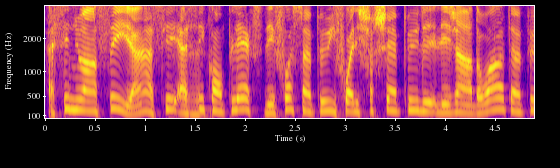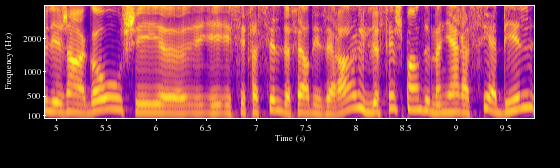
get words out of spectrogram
assez nuancé, hein, assez, assez complexe. Des fois, c'est un peu, il faut aller chercher un peu les, gens à droite, un peu les gens à gauche, et, et, c'est facile de faire des erreurs. Il le fait, je pense, de manière assez habile.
